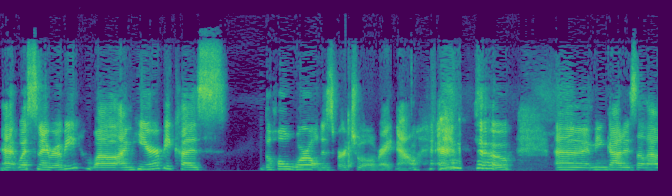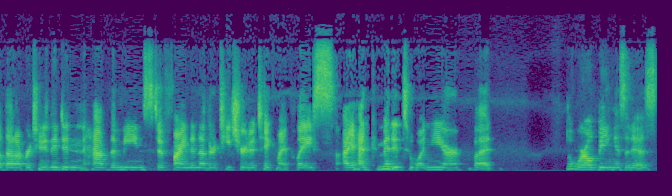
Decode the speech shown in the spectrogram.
at West Nairobi while I'm here because the whole world is virtual right now. And so uh, I mean, God has allowed that opportunity. They didn't have the means to find another teacher to take my place. I had committed to one year, but the world being as it is.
